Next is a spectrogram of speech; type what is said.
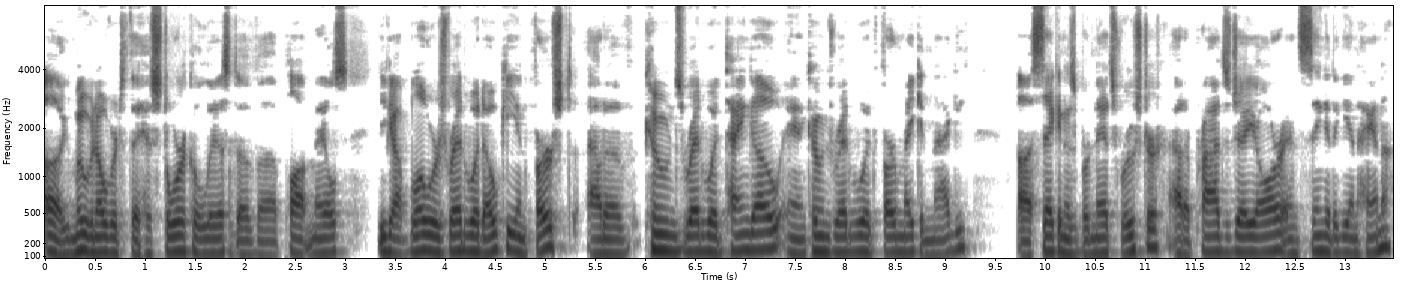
Uh, moving over to the historical list of uh, Plott males, you got Blowers Redwood Okie in first out of Coons Redwood Tango and Coons Redwood Fur Making Maggie. Uh, second is Burnett's Rooster out of Pride's JR and Sing It Again Hannah.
